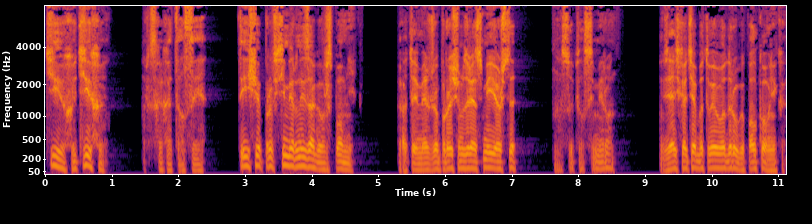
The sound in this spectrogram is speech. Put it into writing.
«Тихо, тихо!» — расхохотался я. «Ты еще про всемирный заговор вспомни». «А ты, между прочим, зря смеешься», — насупился Мирон. «Взять хотя бы твоего друга, полковника.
